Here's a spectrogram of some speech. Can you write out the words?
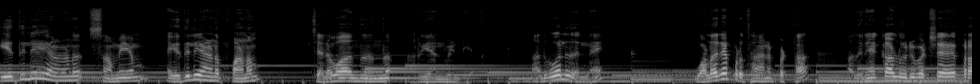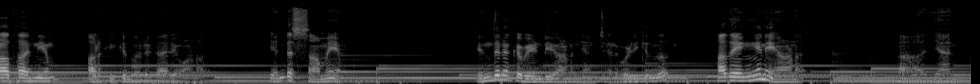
എതിലെയാണ് സമയം എതിലെയാണ് പണം ചിലവാകുന്നതെന്ന് അറിയാൻ വേണ്ടിയാണ് അതുപോലെ തന്നെ വളരെ പ്രധാനപ്പെട്ട അതിനേക്കാൾ ഒരുപക്ഷെ പ്രാധാന്യം അർഹിക്കുന്ന ഒരു കാര്യമാണ് എന്റെ സമയം. എന്തിനൊക്കെ വേണ്ടിയാണ് ഞാൻ ചെലവഴിക്കുന്നത്? അതെങ്ങനെയാണ് ഞാൻ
